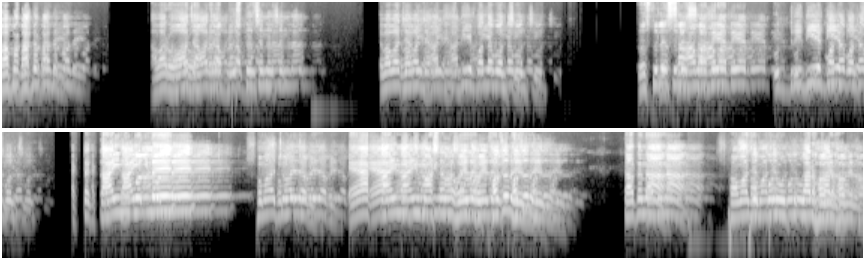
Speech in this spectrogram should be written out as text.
বাবা কাকে আমার ওয়াজ আপনারা বুঝতেছেন না? এ বাবা যে আমি হাদিস দিয়ে কথা বলছি। রাসূলের সাহাবাদের উদ্ধৃতি দিয়ে কথা বলছি। একটা কাহিনী বললে সময় চলে যাবে। এক কাহিনী মাশাআল্লাহ হয়ে যাবে ফজর হয়ে যাবে। তাতে না সমাজের কোনো উপকার হবে না।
